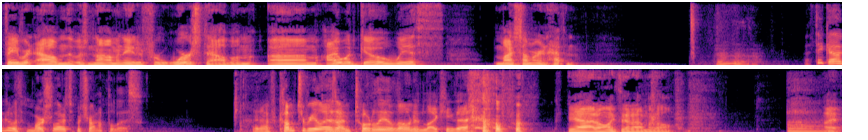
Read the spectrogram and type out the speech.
favorite album that was nominated for worst album um i would go with my summer in heaven I think I'll go with Martial Arts Metropolis. And I've come to realize I'm totally alone in liking that album. yeah i don't like that album at all i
